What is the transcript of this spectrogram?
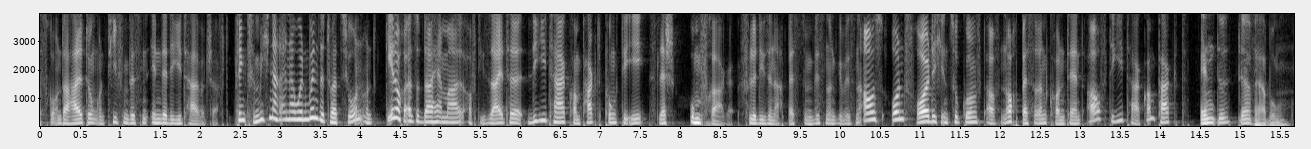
bessere Unterhaltung und Tiefenwissen in der Digitalwirtschaft. Klingt für mich nach einer Win-Win-Situation und geh doch also daher mal auf die Seite digitalkompakt.de/slash Umfrage. Fülle diese nach bestem Wissen und Gewissen aus und freue dich in Zukunft auf noch besseren Content auf Digital Kompakt. Ende der Werbung.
